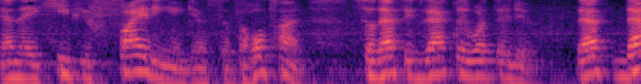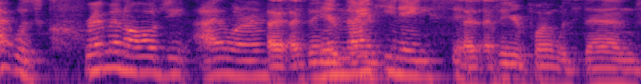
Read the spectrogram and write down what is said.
And they keep you fighting against it the whole time. So that's exactly what they do. That that was criminology I learned I, I think in point, 1986. I, I think your point would stand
